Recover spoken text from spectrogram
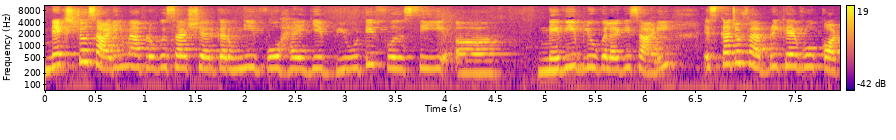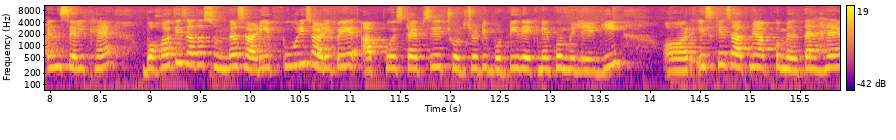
नेक्स्ट जो साड़ी मैं आप लोगों के साथ शेयर करूँगी, वो है ये ब्यूटीफुल सी नेवी ब्लू कलर की साड़ी। इसका जो फैब्रिक है, वो कॉटन सिल्क है। बहुत ही ज़्यादा सुंदर साड़ी है। पूरी साड़ी पे आपको इस टाइप से छोटी छोटी बुट्टी देखने को मिलेगी। और इसके साथ में आपको मिलता है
